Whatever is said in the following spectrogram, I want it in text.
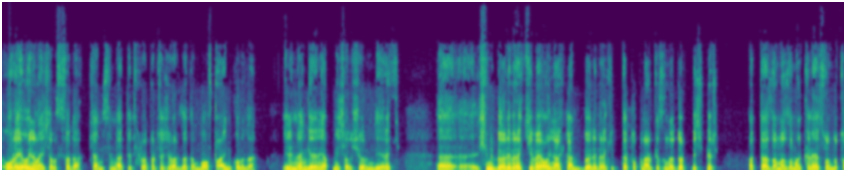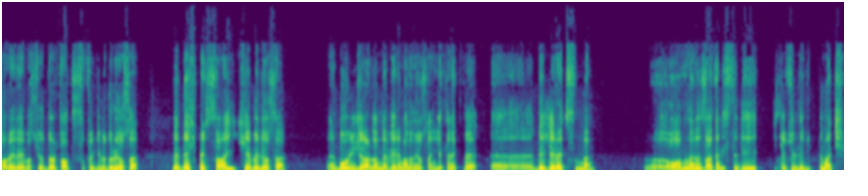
orayı oynamaya çalışsa da kendisinin de atletik röportajı var zaten bu hafta aynı konuda. Elimden geleni yapmaya çalışıyorum diyerek. E, şimdi böyle bir rakibe oynarken böyle bir rakip de topun arkasında 4-5-1 hatta zaman zaman Claeson'da Torreira'ya basıyor. 4-6-0 gibi duruyorsa ve 5-5 sahayı ikiye bölüyorsa yani bu oyunculardan da verim alamıyorsan yetenek ve e, beceri açısından e, onların zaten istediği şekilde gitti maç.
